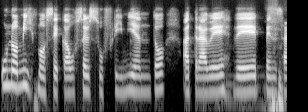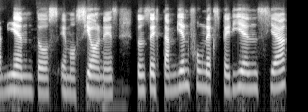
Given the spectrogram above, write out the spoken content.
uno mismo se causa el sufrimiento a través de pensamientos, emociones. Entonces también fue una experiencia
